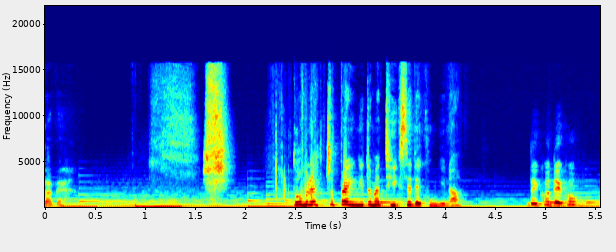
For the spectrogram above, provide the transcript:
लगा है। दो मिनट चुप रहेंगी तो मैं ठीक से देखूँगी ना। देखो देखो।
